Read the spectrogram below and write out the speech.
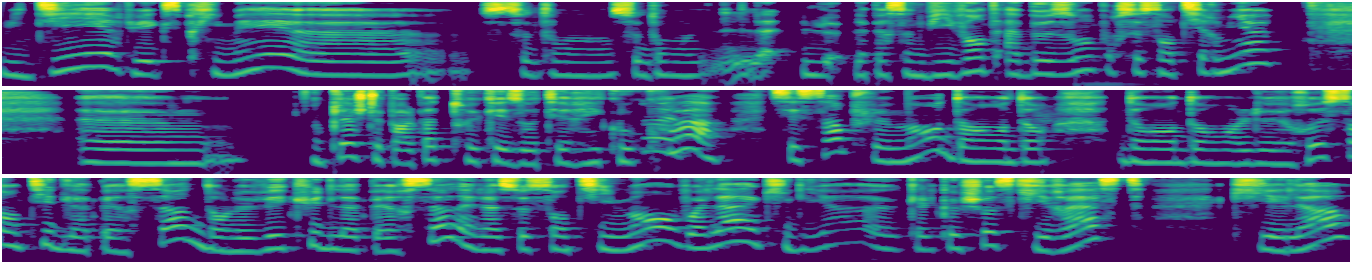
lui dire, lui exprimer euh, ce dont, ce dont la, la, personne vivante a besoin pour se sentir mieux. Donc là, je te parle pas de trucs ésotériques ou quoi. C'est simplement dans, dans, dans, dans, le ressenti de la personne, dans le vécu de la personne. Elle a ce sentiment, voilà, qu'il y a quelque chose qui reste, qui est là.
